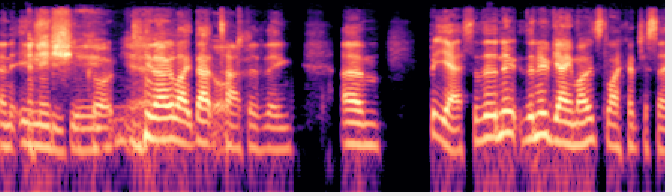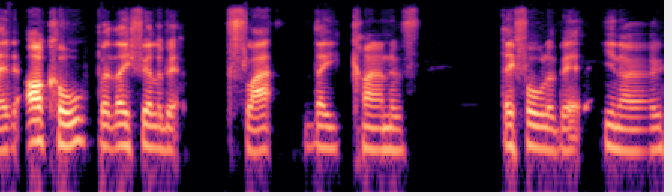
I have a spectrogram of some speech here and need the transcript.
an issue, for issue, God? yeah, you know like that God. type of thing. Um, but yeah, so the new the new game modes, like I just said, are cool, but they feel a bit flat. They kind of they fall a bit, you know,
